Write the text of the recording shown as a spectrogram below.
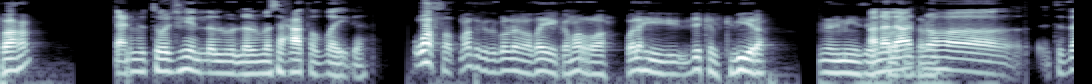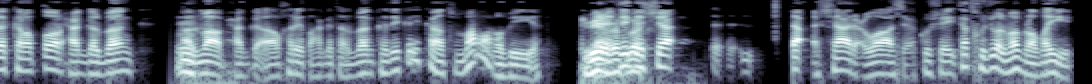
فاهم؟ يعني متوجهين لل- للمساحات الضيقة. وسط ما تقدر تقول لنا ضيقة مرة ولا هي ذيك الكبيرة. من الميزه أنا لأنه. تتذكر الطور حق البنك مم. الماب حق الخريطة حقت البنك هذيك كانت مرة غبية. كبيرة يعني تلقى الشا... لا الشارع واسع كل شيء تدخل جوا المبنى ضيق.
